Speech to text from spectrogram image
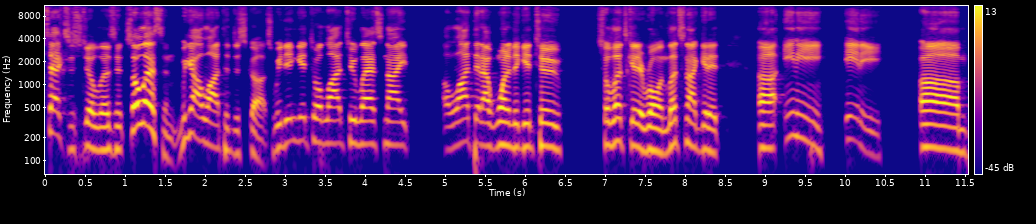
Texas still isn't. So listen, we got a lot to discuss. We didn't get to a lot to last night, a lot that I wanted to get to. So let's get it rolling. Let's not get it uh any any um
